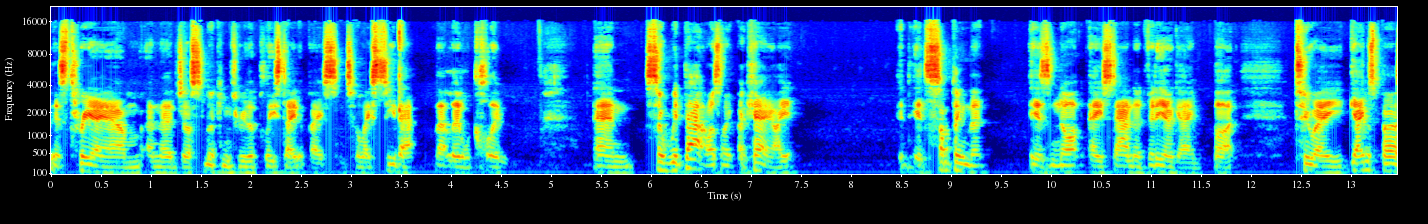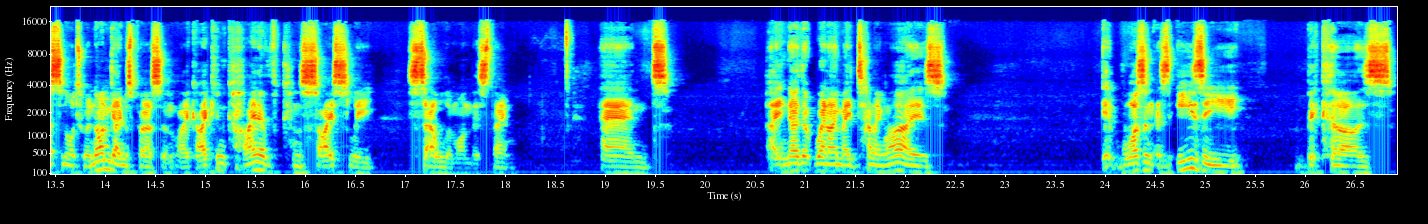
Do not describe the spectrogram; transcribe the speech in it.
it's 3 a.m. and they're just looking through the police database until they see that, that little clue. And so with that, I was like, okay, I it, it's something that is not a standard video game, but to a games person or to a non-games person, like I can kind of concisely sell them on this thing. And I know that when I made Telling Lies, it wasn't as easy because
